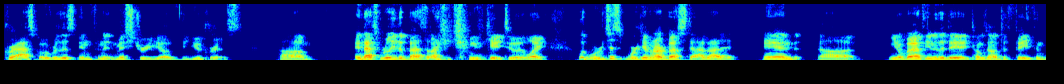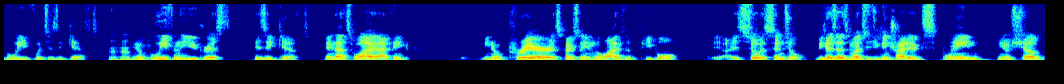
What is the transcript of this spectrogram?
grasp over this infinite mystery of the Eucharist. Um, and that's really the best that I can communicate to it. Like look, we're just we're giving our best stab at it, and uh, you know, but at the end of the day, it comes down to faith and belief, which is a gift. mm-hmm. You know, belief in the Eucharist is a gift, and that's why I think, you know, prayer, especially in the lives of people, is so essential because as much as you can try to explain, you know, shove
